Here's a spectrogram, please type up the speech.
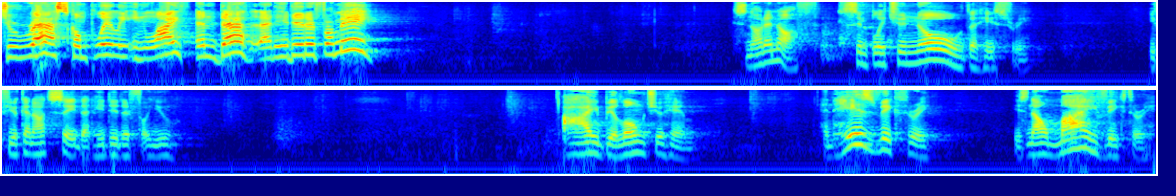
to rest completely in life and death that he did it for me. It's not enough simply to know the history if you cannot say that he did it for you. I belong to Him. And His victory is now my victory.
